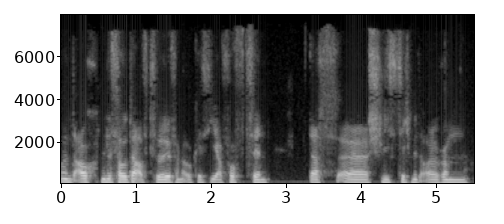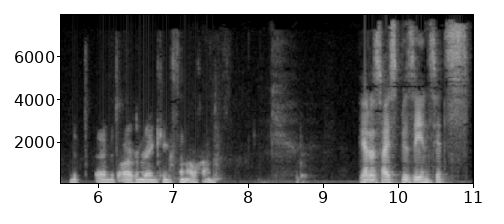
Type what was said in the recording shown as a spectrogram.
und auch Minnesota auf 12 und OKC auf 15. Das äh, schließt sich mit euren, mit, äh, mit euren Rankings dann auch an. Ja, das heißt, wir sehen es jetzt,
